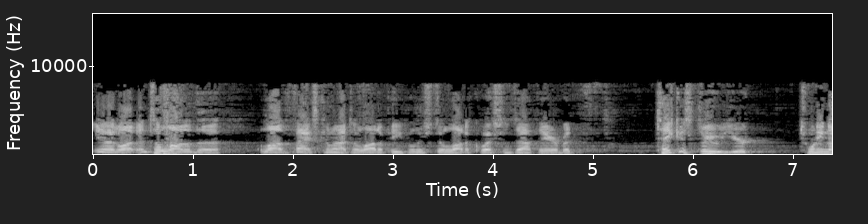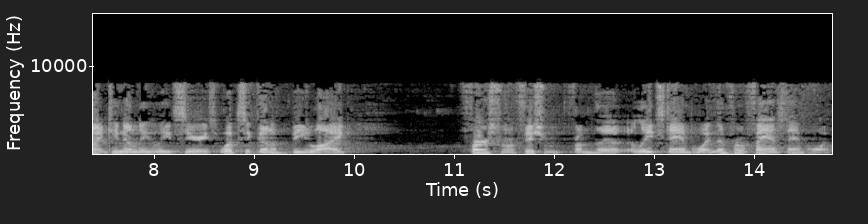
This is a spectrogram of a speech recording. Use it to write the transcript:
you know, a lot, until a lot of the a lot of the facts come out to a lot of people, there's still a lot of questions out there. But take us through your 2019 on the Elite Series. What's it going to be like? First, from a fishing from the elite standpoint, and then from a fan standpoint.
